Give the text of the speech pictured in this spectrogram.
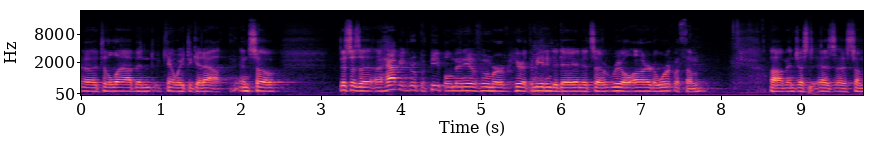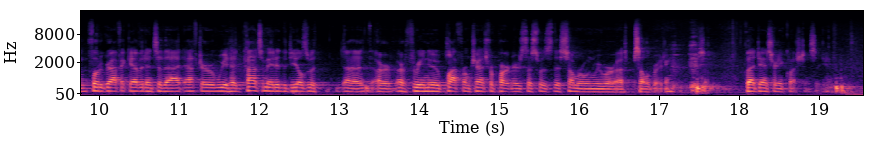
uh, to the lab and can't wait to get out. And so this is a, a happy group of people, many of whom are here at the meeting today, and it's a real honor to work with them. Um, and just as uh, some photographic evidence of that, after we had consummated the deals with uh, our, our, three new platform transfer partners, this was this summer when we were uh, celebrating. So glad to answer any questions that you have.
